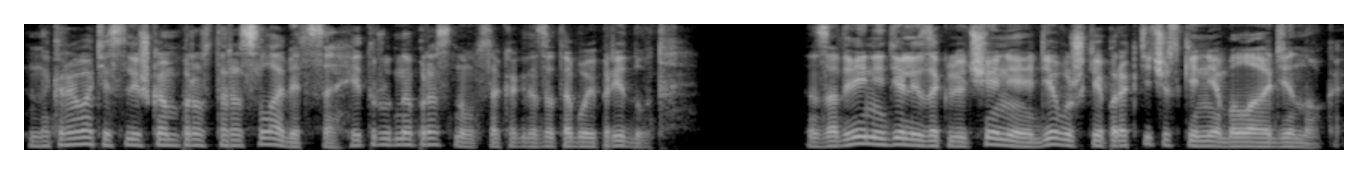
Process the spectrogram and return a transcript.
На кровати слишком просто расслабиться, и трудно проснуться, когда за тобой придут. За две недели заключения девушке практически не было одиноко.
